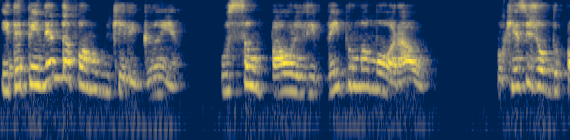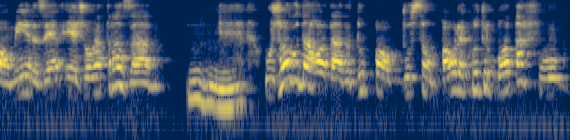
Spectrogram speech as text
E dependendo da forma com que ele ganha, o São Paulo ele vem para uma moral. Porque esse jogo do Palmeiras é, é jogo atrasado. Uhum. O jogo da rodada do, do São Paulo é contra o Botafogo.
